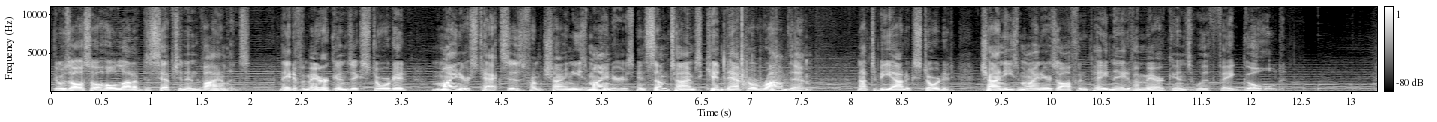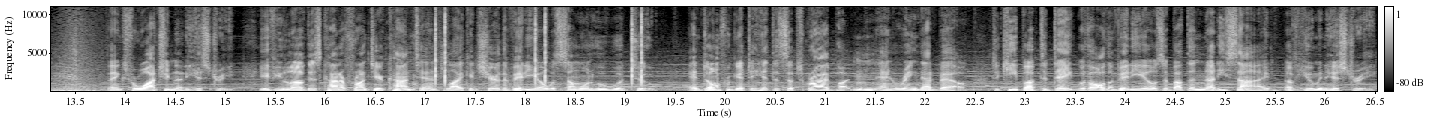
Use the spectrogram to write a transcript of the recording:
There was also a whole lot of deception and violence. Native Americans extorted miners' taxes from Chinese miners and sometimes kidnapped or robbed them. Not to be out extorted, Chinese miners often paid Native Americans with fake gold. Thanks for watching Nutty History. If you love this kind of frontier content, like and share the video with someone who would too. And don't forget to hit the subscribe button and ring that bell to keep up to date with all the videos about the nutty side of human history.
